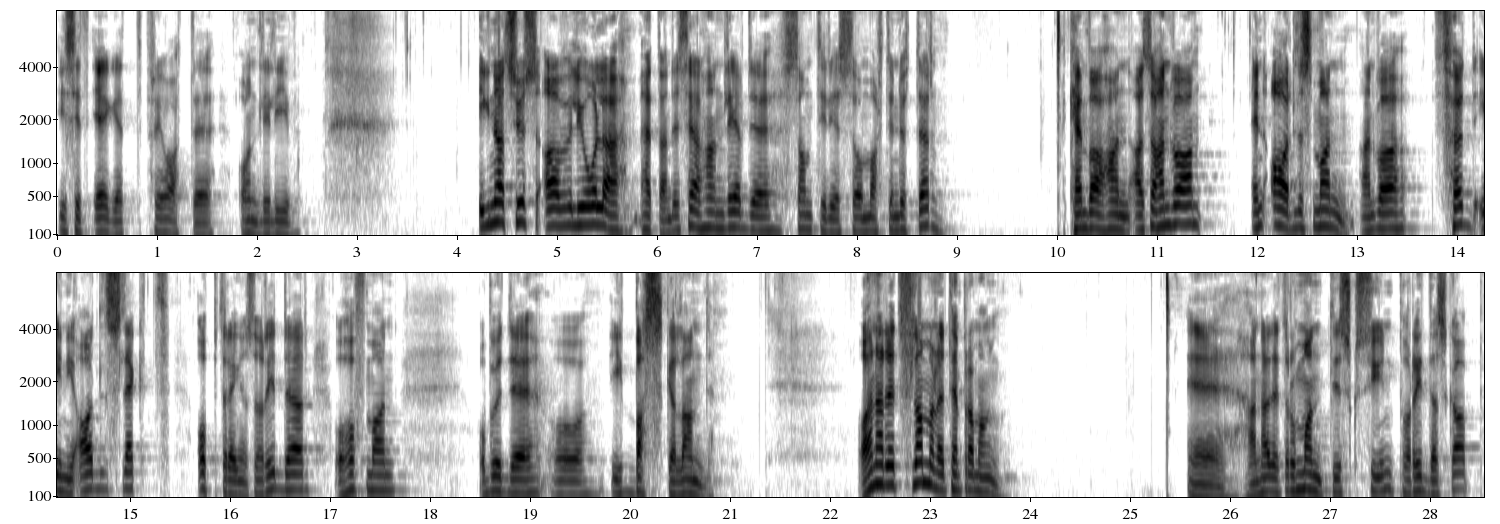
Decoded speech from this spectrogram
i sitt eget private åndelige liv. Ignatius av Liola het han. Det ser Han levde samtidig som Martin Luther. Hvem var han? Altså, han var en adelsmann. Han var født inn i adelsslekt, oppdragen som ridder og hoffmann, og bodde og, i Baskerland. Og han hadde et flammende temperament. Eh, han hadde et romantisk syn på ridderskap.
